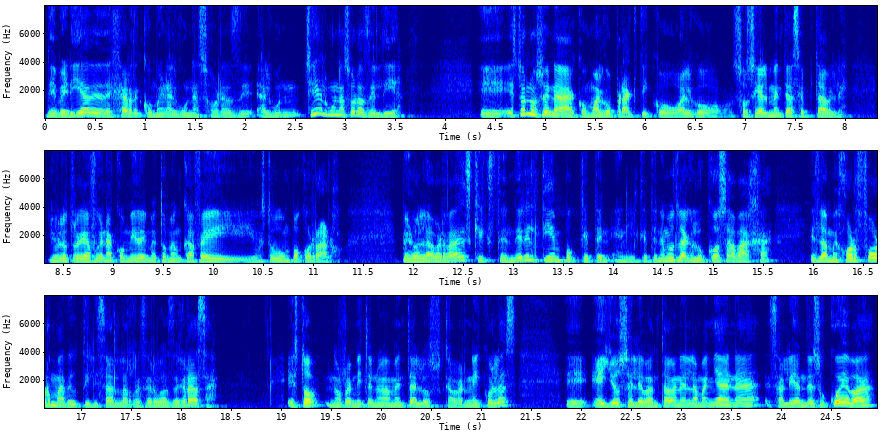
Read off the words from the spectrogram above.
debería de dejar de comer algunas horas de algún sí algunas horas del día. Eh, esto no suena como algo práctico o algo socialmente aceptable. Yo el otro día fui a una comida y me tomé un café y estuvo un poco raro. Pero la verdad es que extender el tiempo que en el que tenemos la glucosa baja es la mejor forma de utilizar las reservas de grasa. Esto nos remite nuevamente a los cavernícolas. Eh, ellos se levantaban en la mañana, salían de su cueva,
